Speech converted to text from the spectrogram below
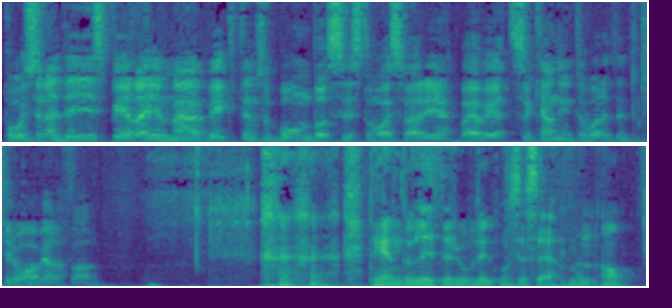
Poison ID spelar ju med Victims och Bombus sist de var i Sverige, vad jag vet, så kan det inte ha varit ett krav i alla fall. Det är ändå lite roligt måste jag säga. Men ja.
